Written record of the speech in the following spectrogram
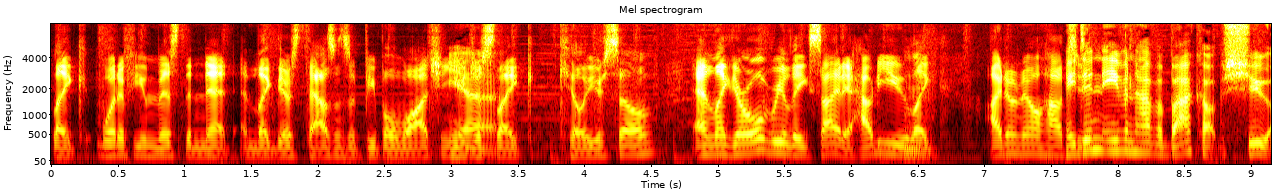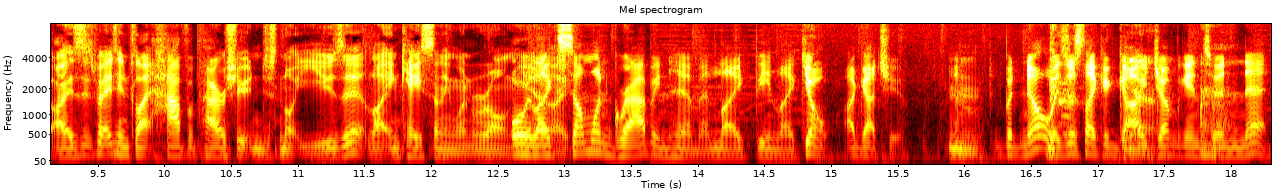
like what if you miss the net and like there's thousands of people watching you Yeah. just like kill yourself and like they're all really excited. How do you hmm. like? I don't know how. He to. didn't even have a backup chute. I was expecting him to like have a parachute and just not use it, like in case something went wrong. or you know, like, someone grabbing him and like being like, "Yo, I got you." And- but no, it's just like a guy. Yeah. jumping into a net.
